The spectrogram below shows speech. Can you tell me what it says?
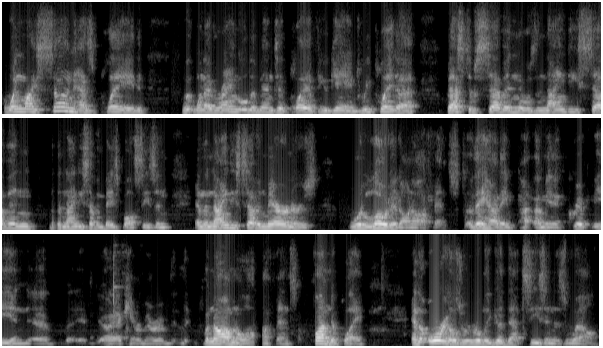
When my son has played when i've wrangled him in to play a few games we played a best of seven it was the 97 the 97 baseball season and the 97 mariners were loaded on offense. They had a i mean griffey and uh, i can't remember phenomenal offense fun to play. And the orioles were really good that season as well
